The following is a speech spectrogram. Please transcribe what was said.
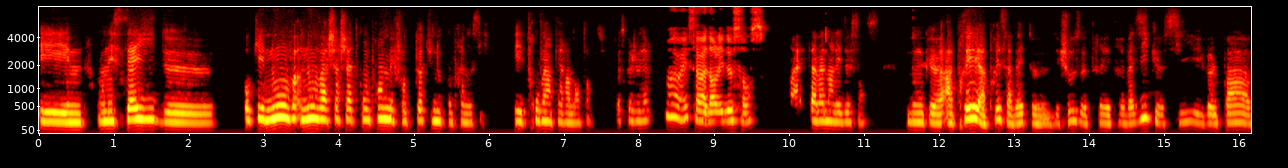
et on essaye de. Ok, nous on, va, nous, on va chercher à te comprendre, mais il faut que toi, tu nous comprennes aussi et trouver un terrain d'entente. Tu vois ce que je veux dire? Oui, ouais, ça va dans les deux sens. Ouais, ça va dans les deux sens. Donc euh, après, après, ça va être euh, des choses très très basiques. S'ils ils veulent pas,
